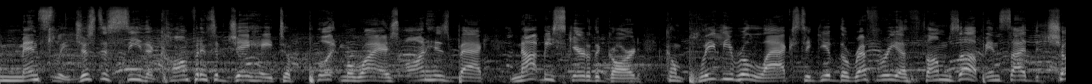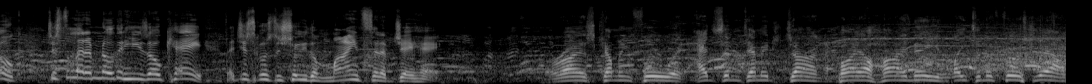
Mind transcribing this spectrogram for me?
immensely. Just to see the confidence of Jai to put Moraes on his back, not be scared of the guard, completely relaxed to give the referee a thumbs up inside the choke, just to let him know that he's okay. That just goes to show you the mindset of Jai Moraes coming forward, had some damage done by a high knee late in the first round,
